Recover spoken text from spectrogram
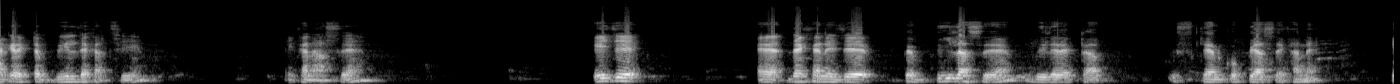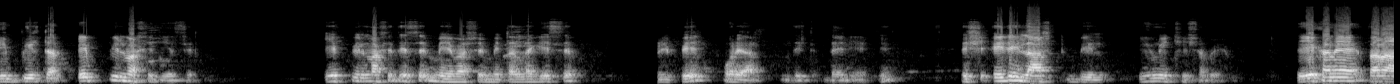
আগের একটা বিল দেখাচ্ছি। এখানে আছে। এই যে দেখেন এই যে বিল আছে, বিলের একটা স্ক্যান কপি আছে এখানে। এই বিলটা এপ্রিল মাসে দিয়েছে। এপ্রিল মাসে দিয়েছে, মে মাসে মিটার লাগিয়েছে প্রিপেড পরে আর দেয়নি আর কি। এটাই লাস্ট বিল ইউনিট হিসাবে। এখানে তারা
